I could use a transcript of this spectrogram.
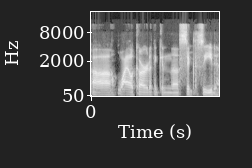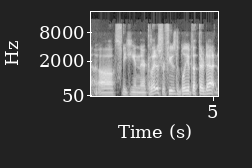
uh, wild card. I think in the sixth seed, uh, sneaking in there because I just refuse to believe that they're dead.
